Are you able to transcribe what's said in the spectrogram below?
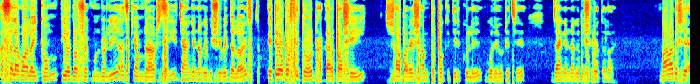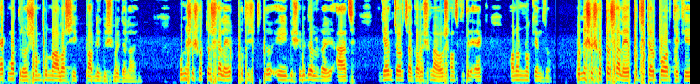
আসসালামু আলাইকুম, প্রিয় দর্শক মণ্ডলী। আজকে আমরা আসছি জাহাঙ্গীরনগর বিশ্ববিদ্যালয়। এটি অবস্থিত ঢাকার পাশেই সাভারের শান্ত প্রকৃতির কূলে গড়ে উঠেছে জাহাঙ্গীরনগর বিশ্ববিদ্যালয়। বাংলাদেশের একমাত্র সম্পূর্ণ আবাসিক পাবলিক বিশ্ববিদ্যালয়। উনিশশো সত্তর সালে প্রতিষ্ঠিত এই বিশ্ববিদ্যালয়টি আজ জ্ঞান চর্চা গবেষণা ও সংস্কৃতির এক অনন্য কেন্দ্র। উনিশশো সত্তর সালে প্রতিষ্ঠার পর থেকেই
